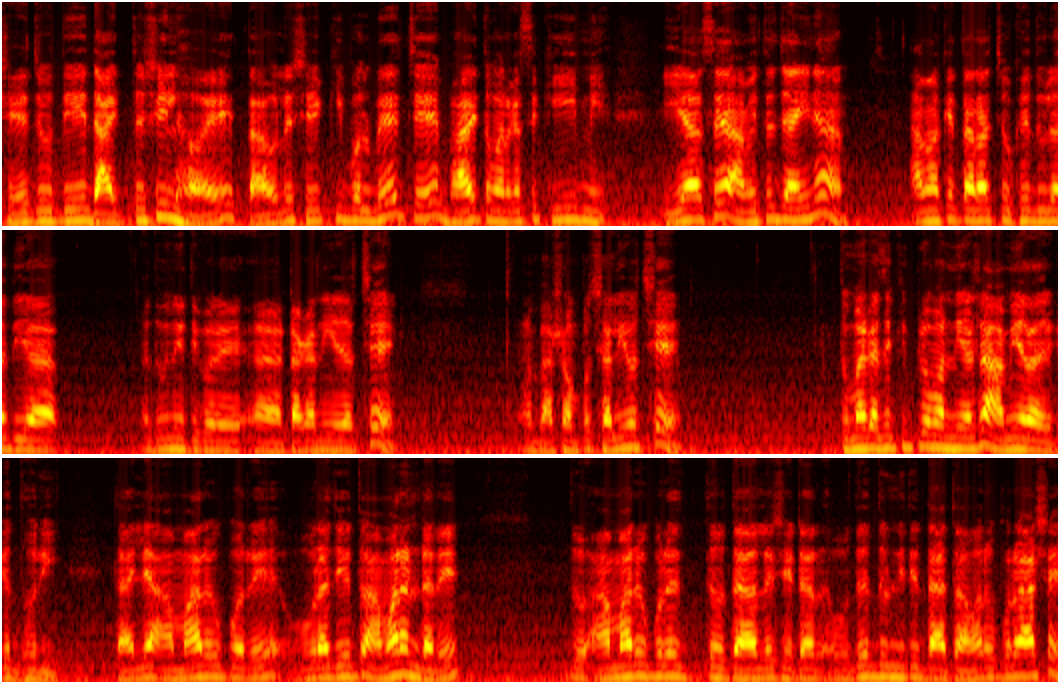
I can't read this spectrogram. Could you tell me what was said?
সে যদি দায়িত্বশীল হয়, তাহলে সে কি বলবে যে, ভাই, তোমার কাছে কি ইয়ে আছে? আমি তো যাই না। আমাকে তারা চোখে দুলা দিয়া দুর্নীতি করে টাকা নিয়ে যাচ্ছে বা সম্পদশালী হচ্ছে। তোমার কাছে কি প্রমাণ নিয়ে আসো? আমি তাদেরকে ধরি। তাইলে আমার উপরে, ওরা যেহেতু আমার আন্ডারে তো আমার উপরে তো তাহলে সেটার, ওদের দুর্নীতির দায় তো আমার উপরে আসে।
